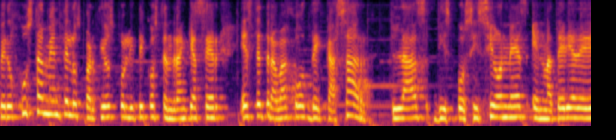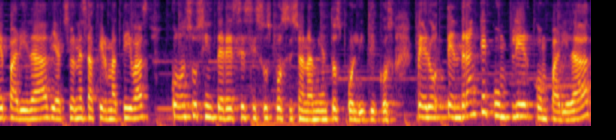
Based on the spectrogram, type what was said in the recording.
Pero justamente los partidos políticos tendrán que hacer este trabajo de cazar las disposiciones en materia de paridad y acciones afirmativas con sus intereses y sus posicionamientos políticos. Pero tendrán que cumplir con paridad,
